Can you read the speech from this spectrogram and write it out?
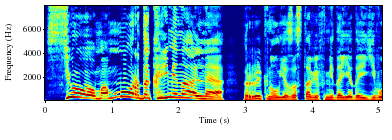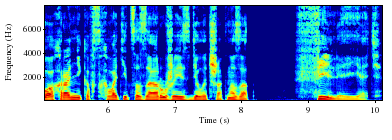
«Сема, морда криминальная!» — рыкнул я, заставив медоеда и его охранников схватиться за оружие и сделать шаг назад. «Филиять!»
